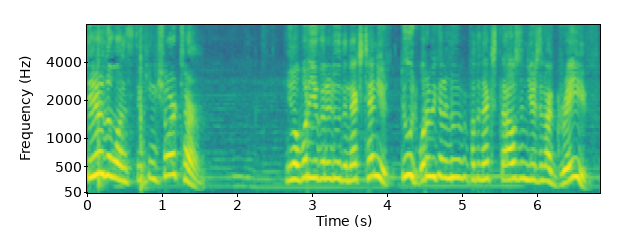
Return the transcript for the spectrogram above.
they're the ones thinking short term. You know, what are you going to do in the next 10 years? Dude, what are we going to do for the next thousand years in our grave?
